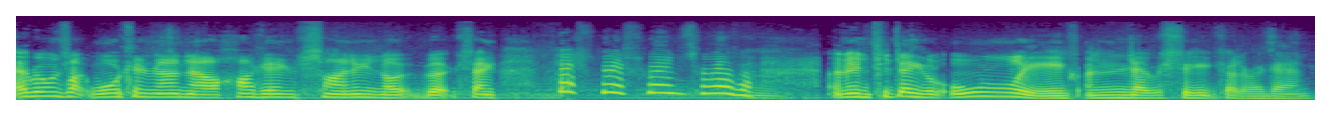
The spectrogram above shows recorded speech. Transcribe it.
Everyone's like walking around now, hugging, signing notebooks, saying best best friends forever. Hmm. And then today you'll all leave and never see each other again.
